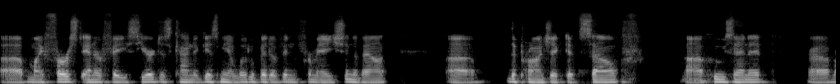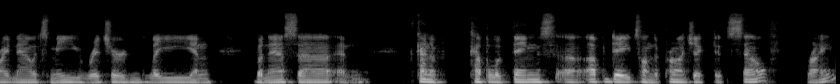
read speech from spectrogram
uh, my first interface here, just kind of gives me a little bit of information about uh, the project itself, uh, who's in it. Uh, right now it's me, Richard, Lee, and Vanessa, and kind of couple of things, uh, updates on the project itself, right?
